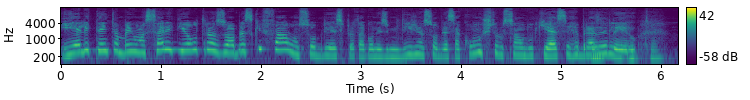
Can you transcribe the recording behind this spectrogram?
e ele tem também uma série de outras obras que falam sobre esse protagonismo indígena, sobre essa construção do que é ser brasileiro. Perfeito.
